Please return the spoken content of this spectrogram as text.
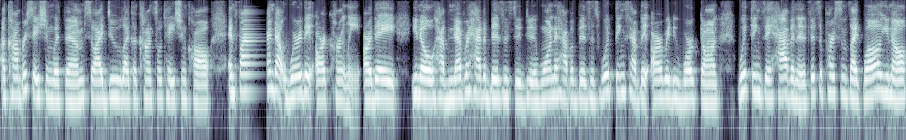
a conversation with them. So I do like a consultation call and find out where they are currently. Are they, you know, have never had a business? Do, they want to have a business? What things have they already worked on? What things they haven't? And if it's a person's like, well, you know,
